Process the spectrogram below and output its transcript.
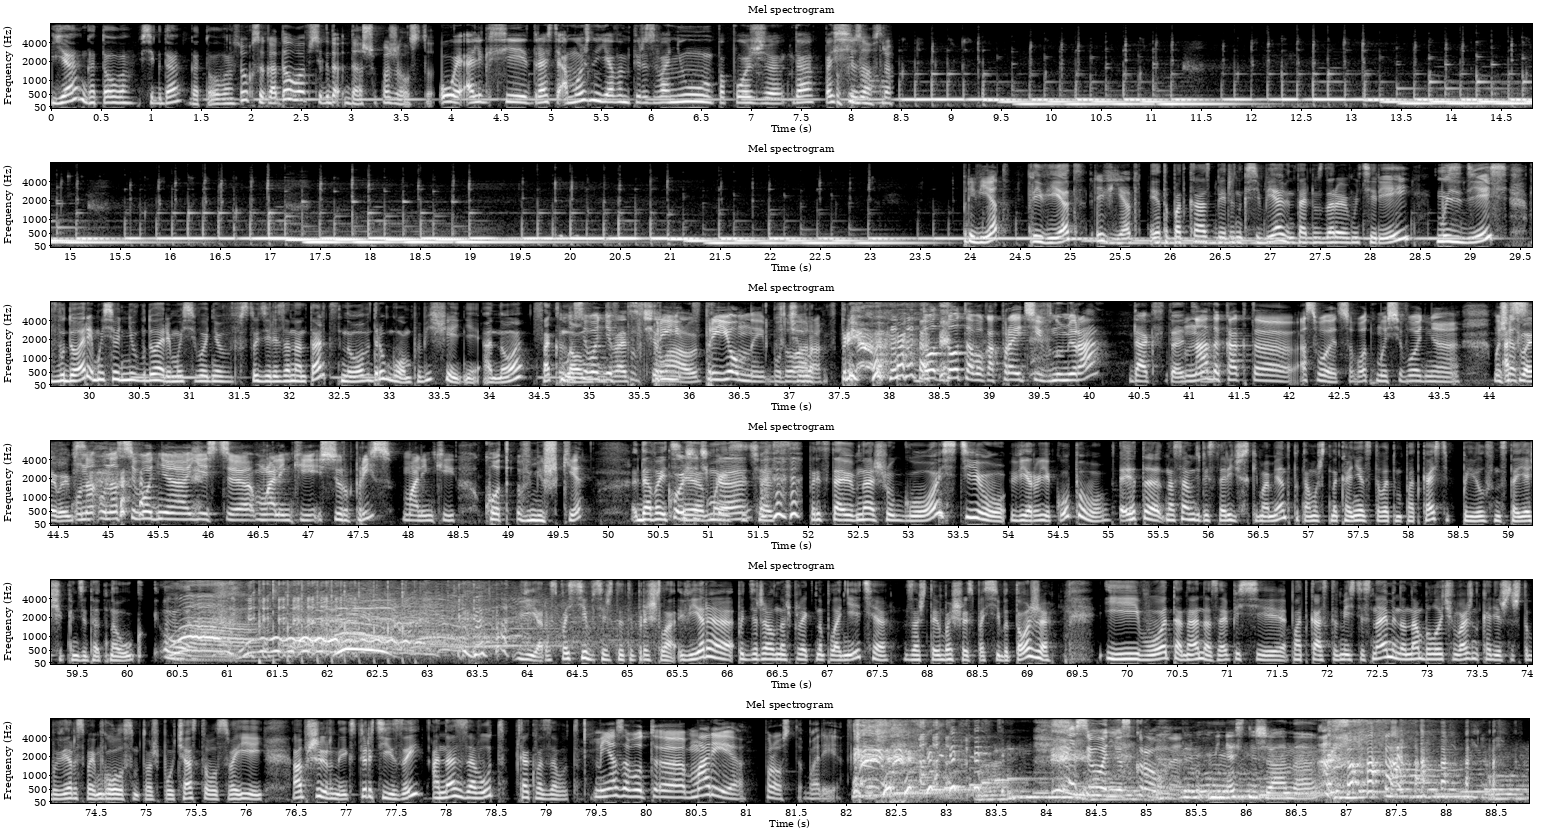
Я готова, всегда готова. Сукса готова всегда. Даша, пожалуйста. Ой, Алексей, здрасте. А можно я вам перезвоню попозже? Да, спасибо. Послезавтра. Привет. Привет. Это подкаст «Бережно к себе» о ментальном здоровье матерей. Мы здесь, в будуаре. Мы сегодня не в будуаре, мы сегодня в студии «Резонант Арт», но в другом помещении. Оно с окном. Мы сегодня в, в при- в приемной будуара. В при- До, до того, как пройти в номера, Да, кстати. надо как-то освоиться. Вот мы сегодня... Мы щас- Осваиваемся. у, на- у нас сегодня есть э, маленький сюрприз, маленький кот в мешке. Давайте Кошечка. мы сейчас представим нашу гостью Веру Якупову. Это, на самом деле, исторический момент, потому что, наконец-то, в этом подкасте появился настоящий кандидат наук. Вот. Вера, спасибо тебе, что ты пришла. Вера поддержала наш проект на планете, за что ей большое спасибо тоже. И вот она на записи подкаста вместе с нами, но нам было очень важно, конечно, чтобы Вера своим голосом тоже поучаствовала своей обширной экспертизой. А нас зовут... Как вас зовут? Меня зовут э, Мария. Просто Мария. Я сегодня скромная. Меня Снежана.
